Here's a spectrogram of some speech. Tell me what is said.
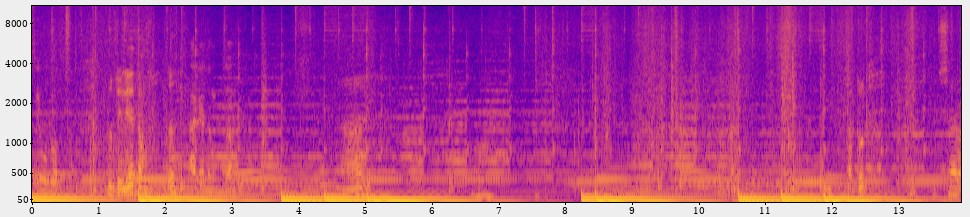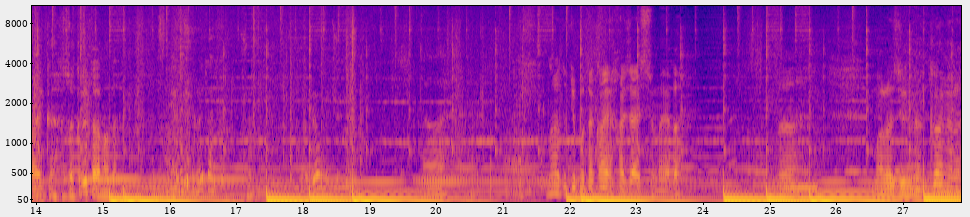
все удобства. Тут и летом, да? А летом куда выход? А. А тут сарайка. Закрыта она, да? Нет, закрыто. Ну это типа такая хозяйственная, да? Да. Морозильная камера.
